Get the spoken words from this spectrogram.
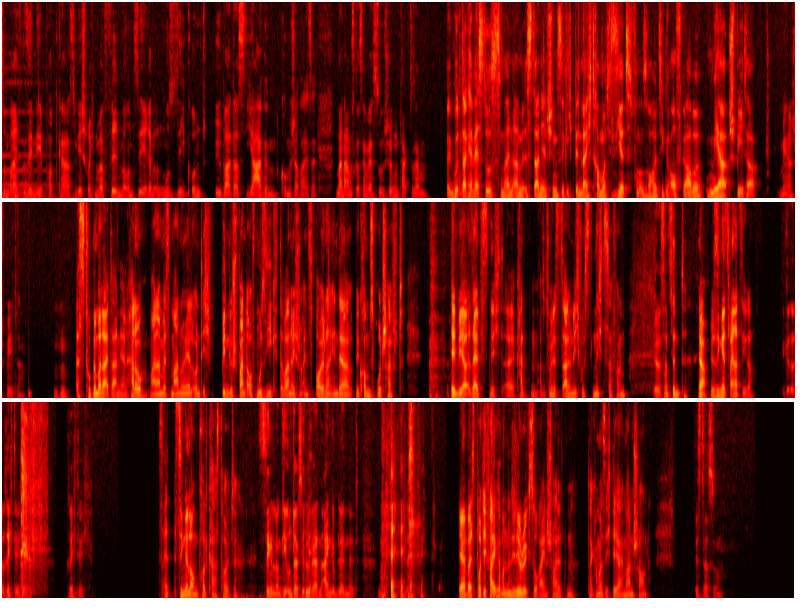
zum bereits gesehenen Podcast. Wir sprechen über Filme und Serien und Musik und über das Jagen, komischerweise. Mein Name ist Christian Westus. Schönen guten Tag zusammen. Äh, guten Tag, Herr Westus. Mein Name ist Daniel Schinzig. Ich bin leicht traumatisiert von unserer heutigen Aufgabe. Mehr später. Mehr später. Mhm. Das tut mir mal leid, Daniel. Hallo, mein Name ist Manuel und ich bin gespannt auf Musik. Da war nämlich schon ein Spoiler in der Willkommensbotschaft, den wir selbst nicht äh, kannten. Also zumindest Daniel und ich wussten nichts davon. Ja, das und sind, ja, wir singen jetzt Weihnachtslieder. Richtig. Richtig. Das ist ein Singalong-Podcast heute. Singalong. Die Untertitel nee. werden eingeblendet. ja, bei Spotify kann man dann die Lyrics so reinschalten. Da kann man sich die ja immer anschauen. Ist das so?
